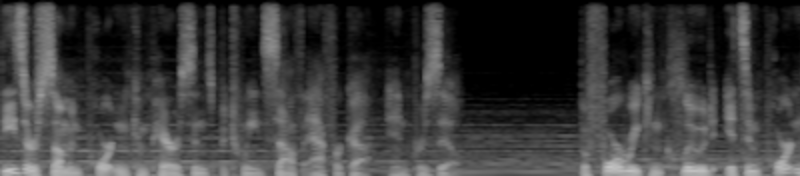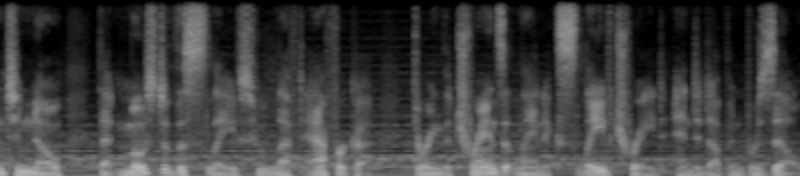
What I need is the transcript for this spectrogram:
These are some important comparisons between South Africa and Brazil. Before we conclude, it's important to know that most of the slaves who left Africa during the transatlantic slave trade ended up in Brazil.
